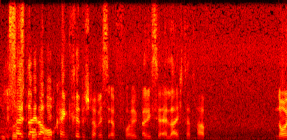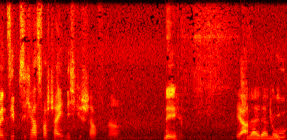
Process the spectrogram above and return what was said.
Muss ist halt leider gucken. auch kein kritischer Misserfolg, weil ich es ja erleichtert habe. 79 hast du wahrscheinlich nicht geschafft, ne? Nee, Ja, Leider du nicht.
